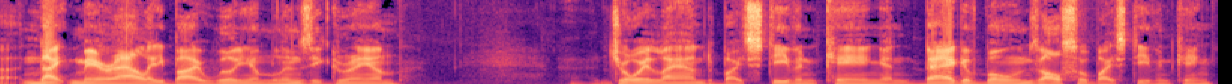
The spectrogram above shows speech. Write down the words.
uh, Nightmare Alley by William Lindsay Gresham, Joyland by Stephen King, and Bag of Bones, also by Stephen King.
